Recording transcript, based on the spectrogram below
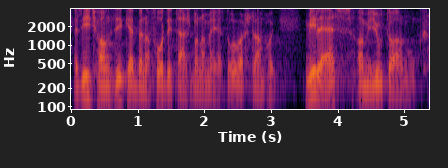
ez így hangzik ebben a fordításban, amelyet olvastam, hogy mi lesz a mi jutalmunk?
